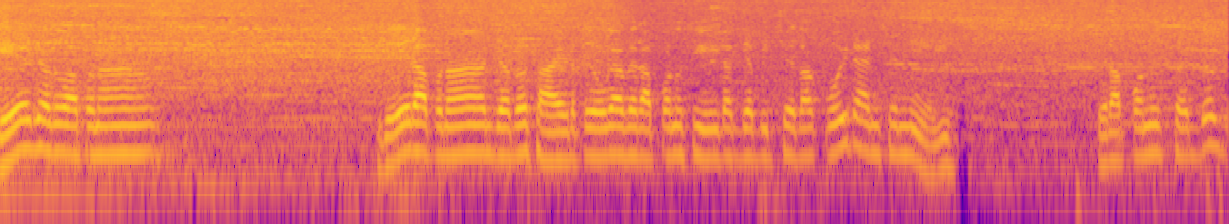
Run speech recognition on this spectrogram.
ਗੇਅਰ ਜਦੋਂ ਆਪਣਾ ਗੇਅਰ ਆਪਣਾ ਜਦੋਂ ਸਾਈਡ ਤੇ ਹੋ ਗਿਆ ਫਿਰ ਆਪਾਂ ਨੂੰ ਸੀਟ ਅੱਗੇ ਪਿੱਛੇ ਦਾ ਕੋਈ ਟੈਨਸ਼ਨ ਨਹੀਂ ਹੈਗੀ। ਫਿਰ ਆਪਾਂ ਨੂੰ ਸਿਰਫ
